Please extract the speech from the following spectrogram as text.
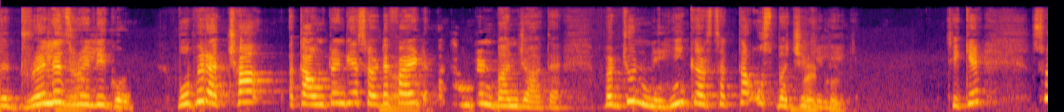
the drill is really good وہ پھر اچھا اکاؤنٹنٹ یا سرٹیفائڈ اکاؤنٹنٹ بن جاتا ہے بٹ جو نہیں کر سکتا اس بچے کے لیے ٹھیک ہے سو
